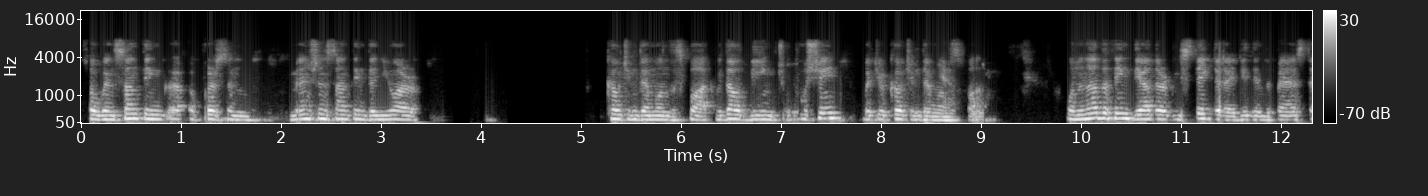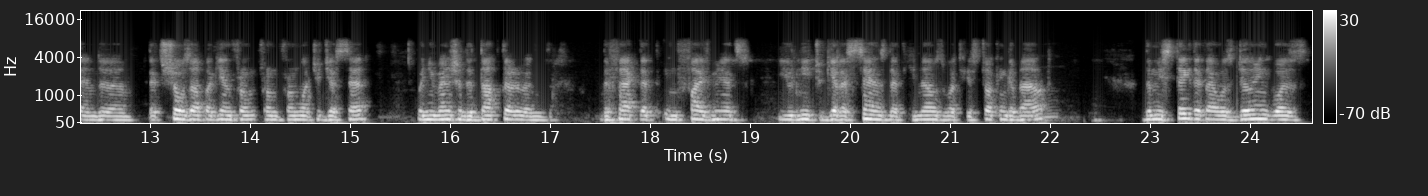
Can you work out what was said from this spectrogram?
So when something a person mentions something, then you are coaching them on the spot without being too pushy, but you're coaching them yeah. on the spot. On another thing, the other mistake that I did in the past, and uh, that shows up again from, from, from what you just said, when you mentioned the doctor and the fact that in five minutes you need to get a sense that he knows what he's talking about. The mistake that I was doing was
